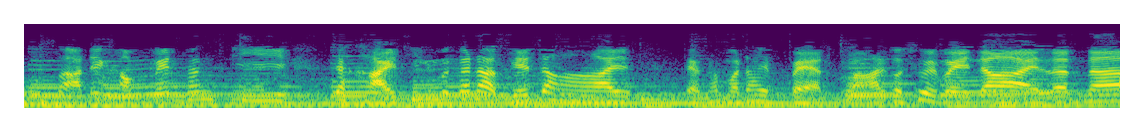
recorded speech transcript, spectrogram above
อุตส่าห์ได้ขับเบนซ์ทั้งที จะขายทิ้งมันก็น่าเสียดาย แต่ถ้ามาได้แปดล้านก็ช่วยไม่ได้แล้วนะ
